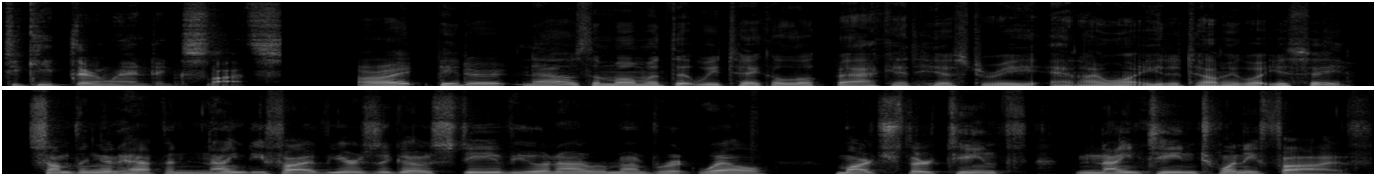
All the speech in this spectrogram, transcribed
to keep their landing slots. All right, Peter, now's the moment that we take a look back at history, and I want you to tell me what you see. Something that happened 95 years ago, Steve, you and I remember it well. March 13th, 1925.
